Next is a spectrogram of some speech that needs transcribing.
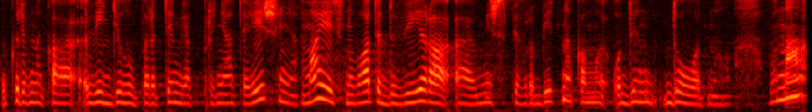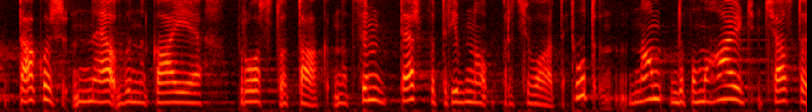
у керівника відділу перед тим, як прийняти рішення. Має існувати довіра е, між співробітниками один до одного. Вона також не виникає просто так. Над цим теж потрібно працювати. Тут нам допомагають часто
